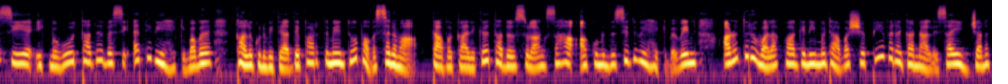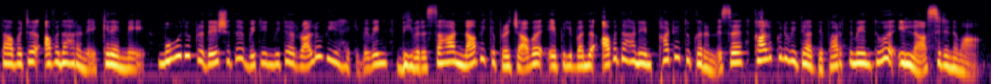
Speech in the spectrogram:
සිය ඉක්ම වූ තද වැසි ඇතිවිය හැකි බව කලකුණු විත්‍යා දෙපාර්තමේන්තුව පවසනවා. තාවකාලික තද සුළං සහ අකුණුද සිදුවිය හැකි බැවින් අනතුරු වළක්වා ගැනීමට අවශ්‍ය පියවර ගන්නා ලෙසයි ජනතාවට අවධාරණය කෙරෙන්නේ. මුහුදු ප්‍රදේශද විටින් විට රළු විය හැකි බැවින් දිවර සහ නාවික ප්‍රජාව ඒ පිළිබඳ අවධානයෙන් කටයුතු කරන ලෙස කලකුණු විද්‍යා දෙපාර්තමේන්තුව ඉල්ලා සිටිනවා.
